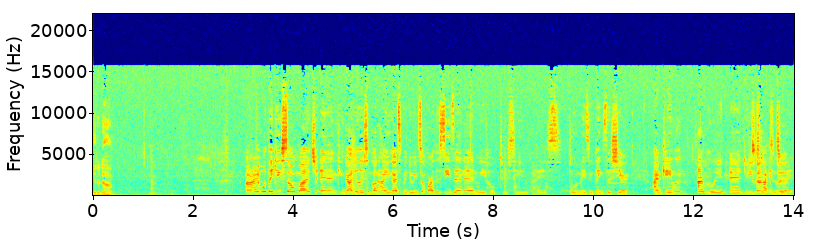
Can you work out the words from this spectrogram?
get it up. All right. Well, thank you so much, and congratulations on how you guys have been doing so far this season. And we hope to see you guys do amazing things this year. I'm Caylen. I'm Heleen, and you, You just just got into it. it.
